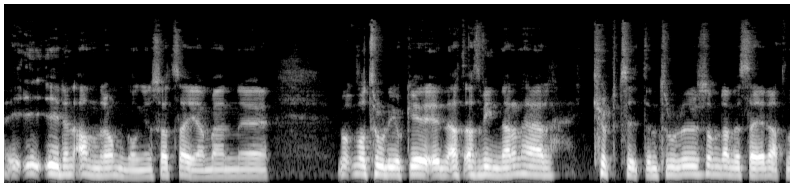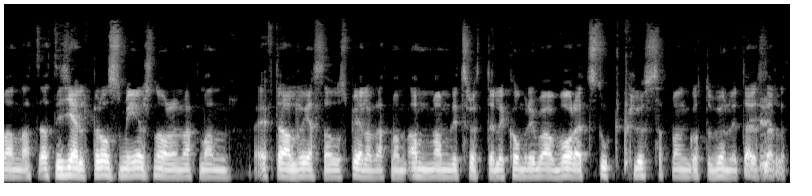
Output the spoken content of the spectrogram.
i, i den andra omgången så att säga. Men eh, vad, vad, tror du Jocke, att, att vinna den här kupptiteln, tror du som Danne säger att, man, att, att det hjälper oss mer snarare än att man efter all resa och spelande att man, man blir trött eller kommer det bara vara ett stort plus att man gått och vunnit där istället?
